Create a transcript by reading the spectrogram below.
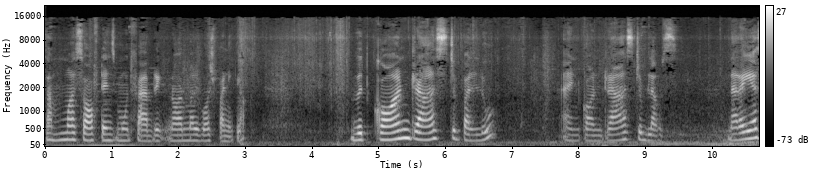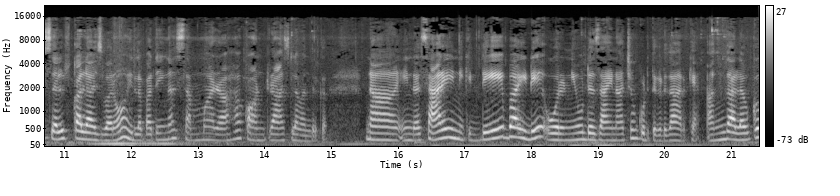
செம்ம soft and smooth fabric normal wash பண்ணிக்கலாம். வித் கான்ட்ராஸ்ட் பல்லு அண்ட் கான்ட்ராஸ்ட் ப்ளவுஸ் நிறைய செல்ஃப் கலர்ஸ் வரும். இதில் பார்த்தீங்கன்னா செம்ம அழகாக கான்ட்ராஸ்டில் வந்திருக்கு. நான் இந்த சாரீ இன்னைக்கு டே பை டே ஒரு நியூ டிசைனாச்சும் கொடுத்துக்கிட்டு தான் இருக்கேன். அந்த அளவுக்கு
